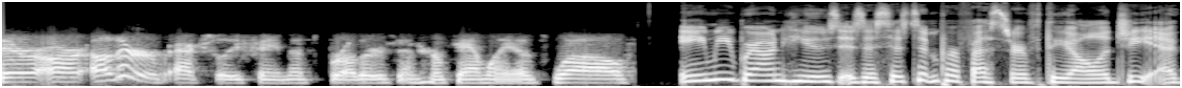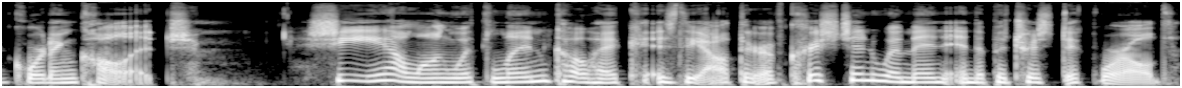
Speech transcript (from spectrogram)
there are other actually famous brothers in her family as well. Amy Brown Hughes is assistant professor of theology at Gordon College. She, along with Lynn Cohick, is the author of Christian Women in the Patristic World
